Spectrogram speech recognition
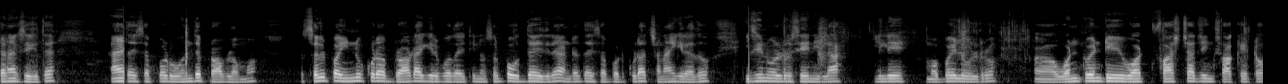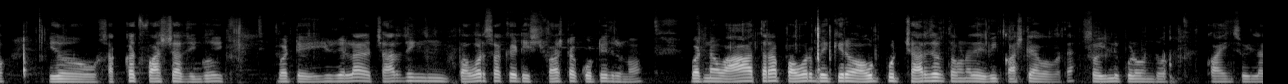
ಚೆನ್ನಾಗಿ ಸಿಗುತ್ತೆ. ಆ್ಯಂಡ್ ಐ ಸಪೋರ್ಟ್ ಒಂದೇ ಪ್ರಾಬ್ಲಮ್ಮು ಸ್ವಲ್ಪ ಇನ್ನೂ ಕೂಡ ಬ್ರಾಡ್ ಆಗಿರ್ಬೋದಾಯ್ತು, ಇನ್ನೂ ಸ್ವಲ್ಪ ಉದ್ದ ಇದ್ದರೆ ಅಂಡರ್ ದೈ ಸಪೋರ್ಟ್ ಕೂಡ ಚೆನ್ನಾಗಿರೋದು. ಈಸಿನ್ ಹೋಲ್ಡ್ರಸ್ ಏನಿಲ್ಲ, ಇಲ್ಲಿ mobile holder one twenty watt fast charging socket ಇದು ಸಖತ್ ಫಾಸ್ಟ್ ಚಾರ್ಜಿಂಗು ಬಟ್ ಇವೆಲ್ಲ ಚಾರ್ಜಿಂಗ್ ಪವರ್ ಸಾಕೆಟ್ ಇಷ್ಟು ಫಾಸ್ಟಾಗಿ ಕೊಟ್ಟಿದ್ರು ಬಟ್ ನಾವು ಆ ಥರ ಪವರ್ ಬೇಕಿರೋ ಔಟ್ಪುಟ್ ಚಾರ್ಜರ್ ತೊಗೊಳೋದು ಹೆವಿ ಕಾಸ್ಟ್ಲಿ ಆಗೋಗುತ್ತೆ. ಸೊ ಇಲ್ಲಿ ಕೂಡ ಒಂದು ಕಾಯಿನ್ಸು ಇಲ್ಲ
